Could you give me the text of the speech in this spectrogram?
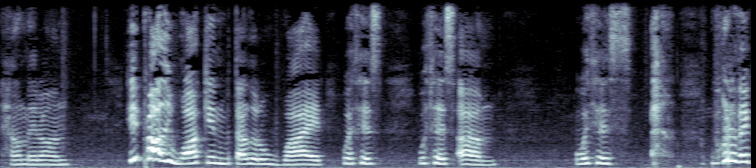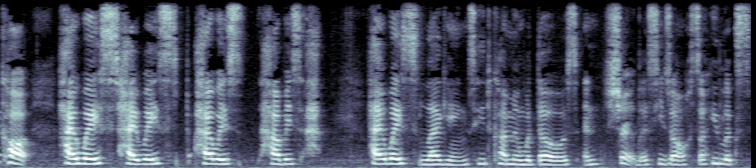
helmet on. He'd probably walk in with that little wide with his with his um with his what are they called? High waist, high waist, high waist, high waist, high waist leggings. He'd come in with those and shirtless. You know, so he looks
